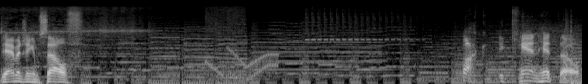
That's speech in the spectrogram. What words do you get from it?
Damaging himself. Fuck, it can hit though.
